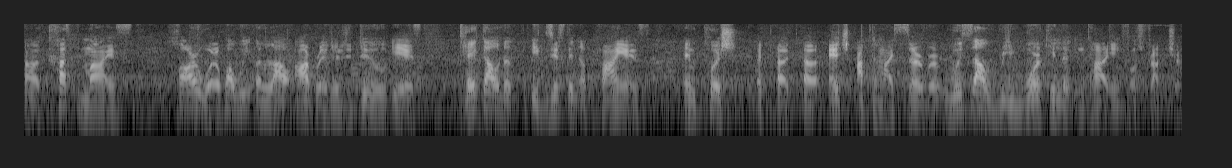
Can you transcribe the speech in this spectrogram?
uh, customized hardware, what we allow operators to do is take out the existing appliance and push a, a, a edge optimized server without reworking the entire infrastructure.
